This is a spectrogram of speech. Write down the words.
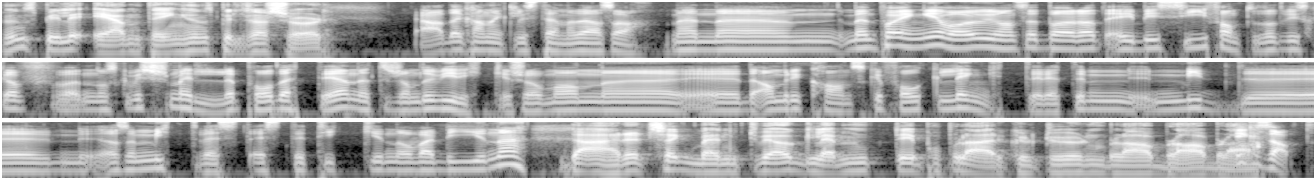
Hun spiller én ting. Hun spiller seg sjøl. Ja, det kan egentlig stemme, det, altså. Men, eh, men poenget var jo uansett bare at ABC fant ut at vi skal, nå skal vi smelle på dette igjen, ettersom det virker som om eh, det amerikanske folk lengter etter mid, eh, altså midtvestestetikken og verdiene. Det er et segment vi har glemt i populærkulturen, bla, bla, bla. Ikke sant?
